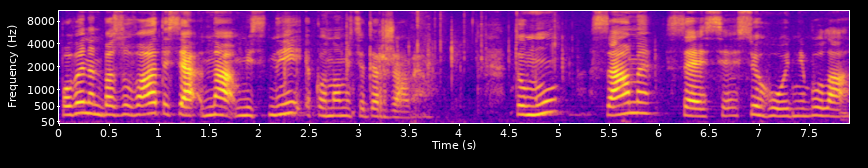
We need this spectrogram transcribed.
повинен базуватися на міцній економіці держави. Тому саме сесія сьогодні була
